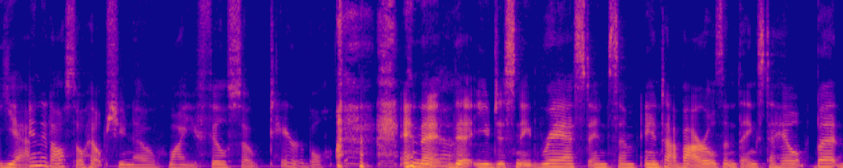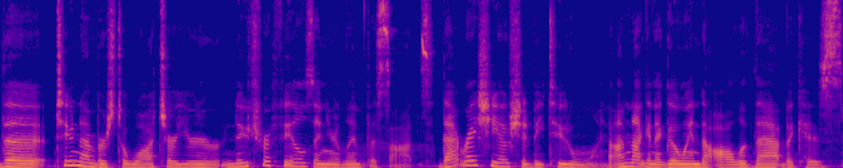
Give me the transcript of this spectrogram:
Yeah, and it also helps you know why you feel so terrible and that, Yeah. that you just need rest and some antivirals and things to help. But the two numbers to watch are your neutrophils and your lymphocytes. That ratio should be two to one. I'm not going to go into all of that because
